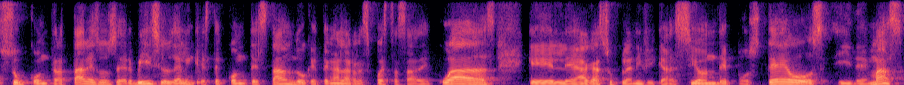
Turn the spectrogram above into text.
subcontratar esos servicios de alguien que esté contestando, que tenga las respuestas adecuadas, que le haga su planificación de posteos y demás.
